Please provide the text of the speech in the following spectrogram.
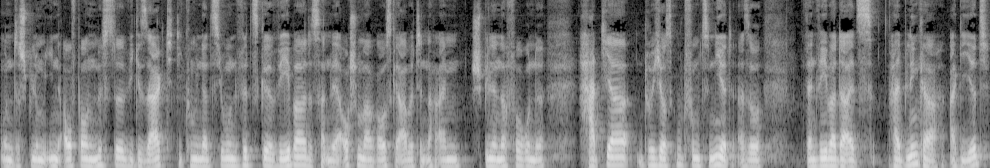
und das Spiel um ihn aufbauen müsste. Wie gesagt, die Kombination Witzke-Weber, das hatten wir auch schon mal rausgearbeitet nach einem Spiel in der Vorrunde, hat ja durchaus gut funktioniert. Also wenn Weber da als Halblinker agiert,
